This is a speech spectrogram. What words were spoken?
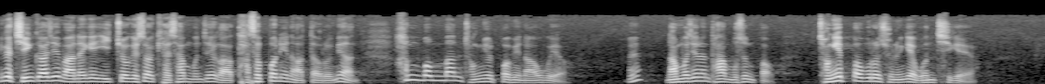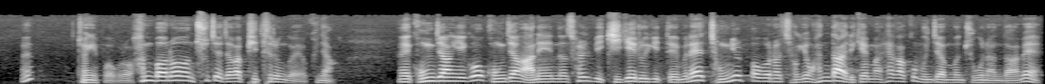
그러니까 지금까지 만약에 이쪽에서 계산 문제가 다섯 번이 나왔다 그러면 한 번만 정률법이 나오고요. 예? 나머지는 다 무슨 법? 정해법으로 주는 게 원칙이에요. 예? 정해법으로 한 번은 출제자가 비틀은 거예요. 그냥 예, 공장이고 공장 안에 있는 설비 기계류이기 때문에 정률법으로 적용한다 이렇게만 해갖고 문제 한 번 주고 난 다음에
